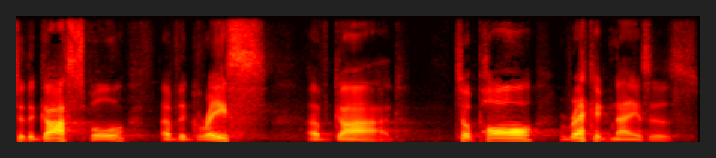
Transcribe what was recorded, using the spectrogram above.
to the gospel of the grace of God. So Paul recognizes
